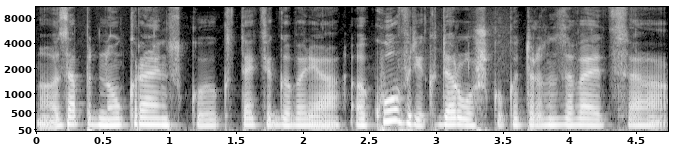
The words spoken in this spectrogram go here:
западноукраинскую, кстати говоря, коврик, дорожку, которая называется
